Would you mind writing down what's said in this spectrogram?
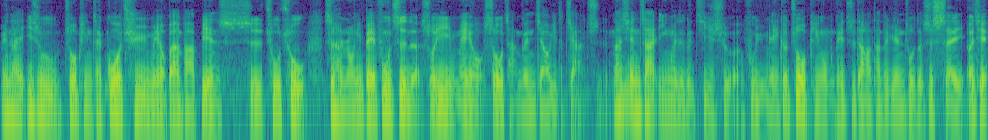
原来艺术作品在过去没有办法辨识出处，是很容易被复制的，所以没有收藏跟交易的价值。那现在因为这个技术而赋予每一个作品，我们可以知道它的原作者是谁，而且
